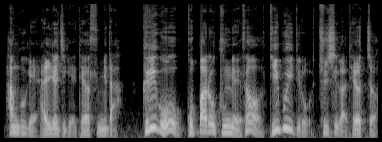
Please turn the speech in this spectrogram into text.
한국에 알려지게 되었습니다. 그리고 곧바로 국내에서 DVD로 출시가 되었죠.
